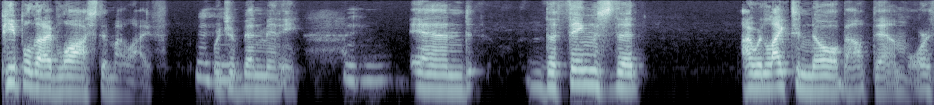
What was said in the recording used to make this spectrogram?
people that i've lost in my life mm-hmm. which have been many mm-hmm. and the things that i would like to know about them or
